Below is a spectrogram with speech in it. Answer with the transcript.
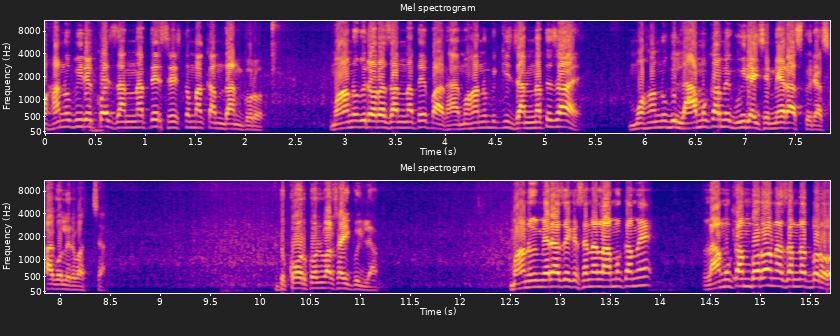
মহানবীরে কয় জান্নাতে শ্রেষ্ঠ মাকাম দান করো। মহানবীর ওরা জান্নাতে পাঠায়। মহানবী কি জান্নাতে যায়? মহানবী লামকামে গুইরাইছে, মেরাজ কইরা, ছাগলের বাচ্চা। তো কর্কশ বাসাই কইলাম। মহানবী মেরাজে গেছে না লামকামে? লামকাম বড় না জান্নাত বড়?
